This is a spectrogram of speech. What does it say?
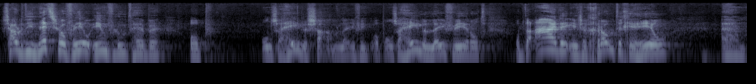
Zouden die net zoveel invloed hebben op onze hele samenleving, op onze hele leefwereld, op de aarde in zijn grote geheel. Um,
